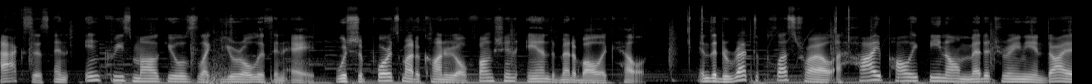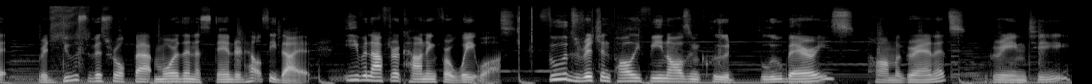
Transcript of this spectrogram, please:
axis and increase molecules like urolithin A, which supports mitochondrial function and metabolic health. In the Direct Plus trial, a high polyphenol Mediterranean diet reduced visceral fat more than a standard healthy diet, even after accounting for weight loss. Foods rich in polyphenols include blueberries, pomegranates, green tea,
